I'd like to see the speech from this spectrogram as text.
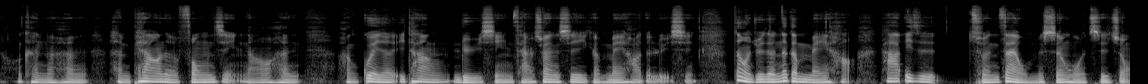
然后可能很很漂亮的风景，然后很很贵的一趟旅行才算是一个美好的旅行。但我觉得那个美好，它一直存在我们生活之中，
